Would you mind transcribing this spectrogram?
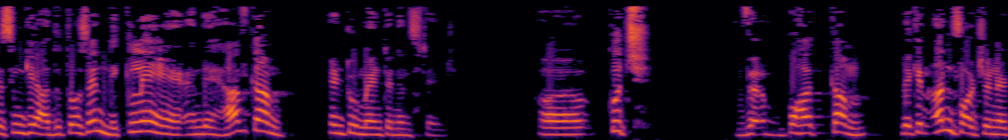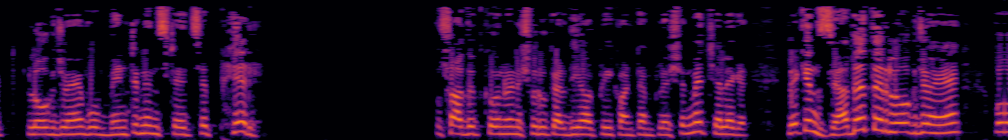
قسم کی عادتوں سے نکلے ہیں and they have come into maintenance stage کچھ بہت کم لیکن انفارچونیٹ لوگ جو ہیں وہ مینٹیننس اسٹیج سے پھر اس عادت کو انہوں نے شروع کر دیا اور پری کانٹمپلیشن میں چلے گئے لیکن زیادہ تر لوگ جو ہیں وہ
